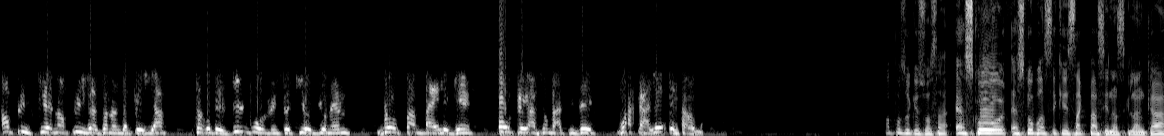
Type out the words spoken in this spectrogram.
en plus, qui est dans plusieurs zones de pays, sans côté ville province, qui est au même, n'ont pas baillé les gains, opération baptisée, Wakale et Salomon. Je pose une question ça. Est-ce que, est-ce que vous pensez que ça qui passe dans Sri Lanka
